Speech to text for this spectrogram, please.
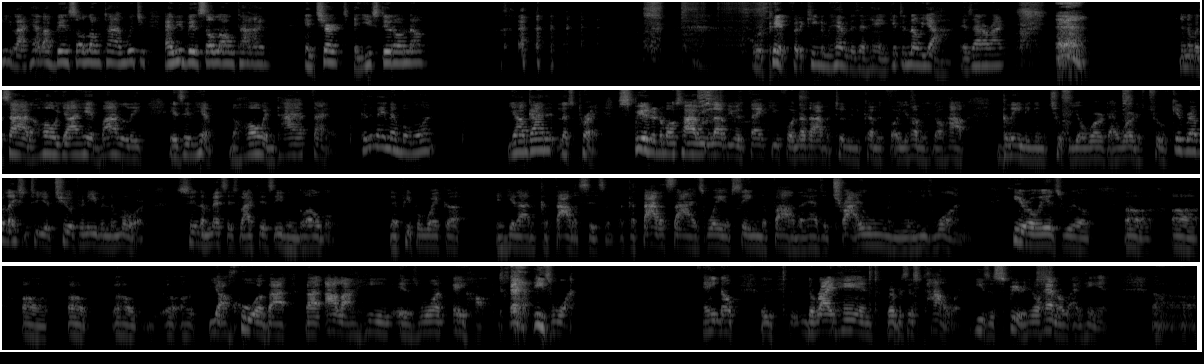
He like, have I been so long time with you? Have you been so long time in church and you still don't know? Repent for the kingdom of heaven is at hand. Get to know Yah. Is that all right? and the Messiah, the whole Yah head bodily is in him. The whole entire thing. Because it ain't number one. Y'all got it? Let's pray. Spirit of the Most High, we love you and thank you for another opportunity coming for you. Us know how gleaning in the truth of your word, that word is truth. Give revelation to your children even the more. Send a message like this even global, that people wake up and get out of Catholicism, a Catholicized way of seeing the Father as a triune when he's one. Hero Israel, uh, uh, uh, uh, uh, uh, uh, Yahuwah, thy, thy Elohim is one Ahad. He's one. Ain't no, the right hand represents power. He's a spirit. He don't have no right hand. uh, uh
